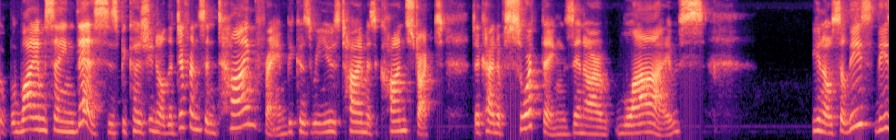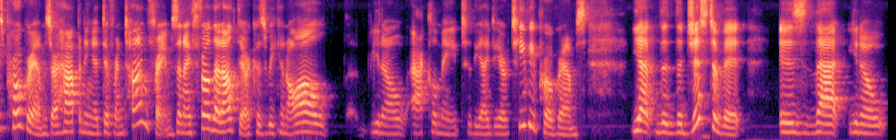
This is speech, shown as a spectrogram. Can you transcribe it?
uh, why I'm saying this is because, you know, the difference in time frame, because we use time as a construct to kind of sort things in our lives. You know so these these programs are happening at different time frames and i throw that out there because we can all you know acclimate to the idea of tv programs. Yet the the gist of it is that you know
